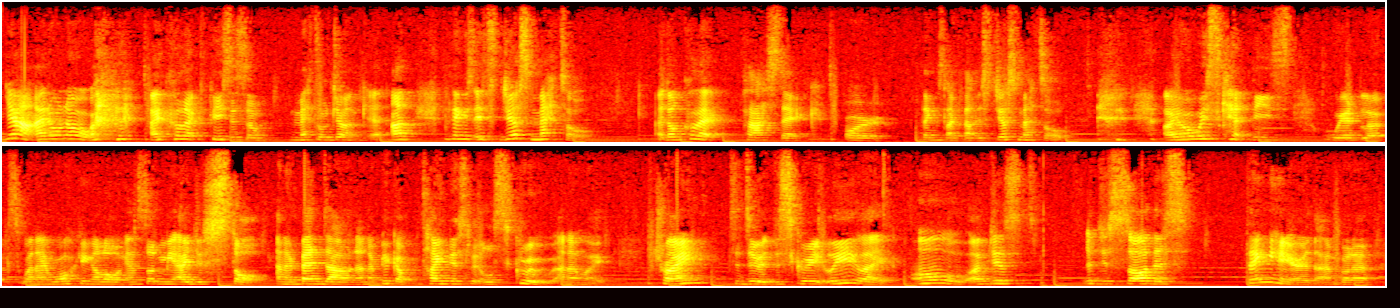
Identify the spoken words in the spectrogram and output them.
yeah, I don't know. I collect pieces of metal junk. And the thing is, it's just metal. I don't collect plastic or things like that. It's just metal. I always get these weird looks when I'm walking along and suddenly I just stop and I bend down and I pick up the tiniest little screw and I'm like trying to do it discreetly like oh I'm just I just saw this thing here that I'm gonna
